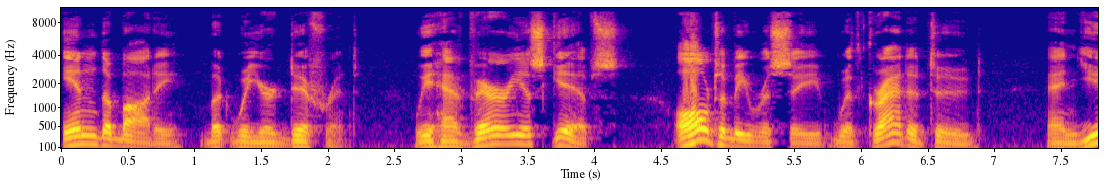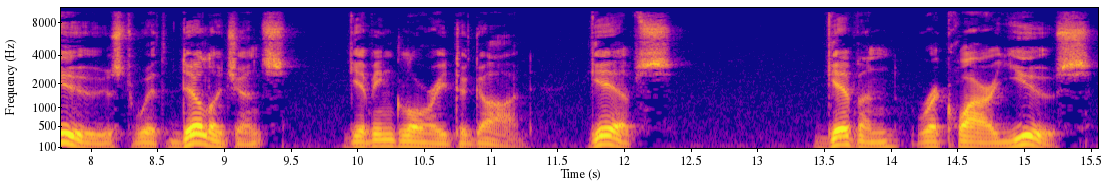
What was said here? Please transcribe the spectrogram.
in the body, but we are different. We have various gifts, all to be received with gratitude and used with diligence, giving glory to God. Gifts given require use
